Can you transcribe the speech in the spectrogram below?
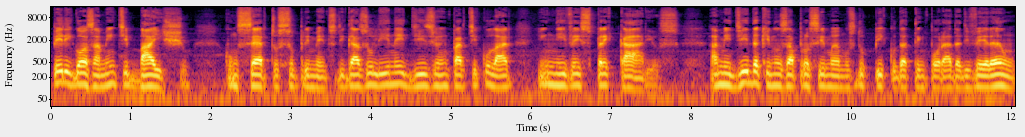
perigosamente baixo, com certos suprimentos de gasolina e diesel em particular em níveis precários. À medida que nos aproximamos do pico da temporada de verão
